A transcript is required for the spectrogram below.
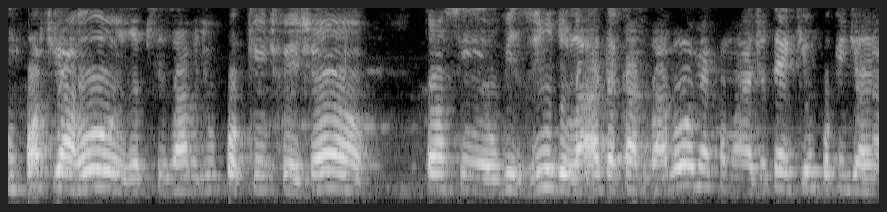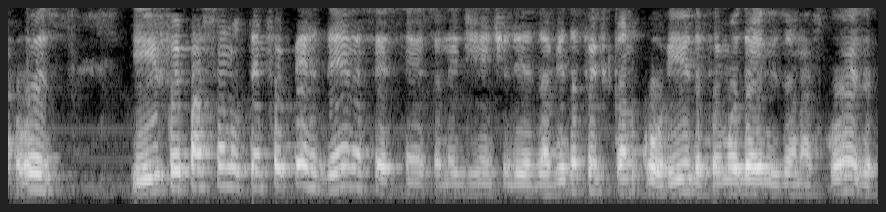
um pote de arroz, precisava de um pouquinho de feijão. Então, assim, o vizinho do lado da casa falava, ô, minha comadre, eu tenho aqui um pouquinho de arroz e foi passando o tempo, foi perdendo essa essência né, de gentileza. A vida foi ficando corrida, foi modernizando as coisas.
